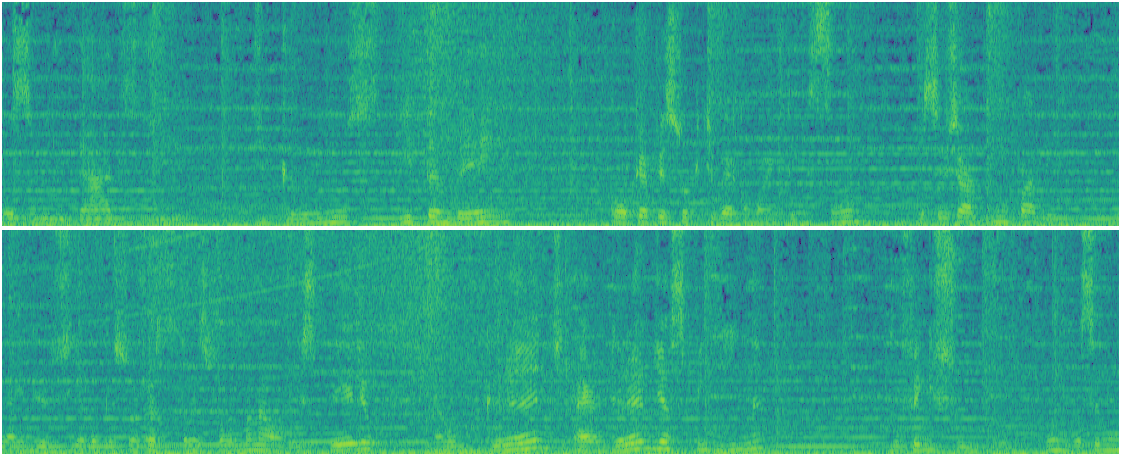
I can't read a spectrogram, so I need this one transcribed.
possibilidades de, de ganhos e também qualquer pessoa que tiver com má intenção, você já limpa ali. E a energia da pessoa já se transforma na hora. O espelho é, um grande, é a grande aspirina do Feng Shui. Quando você não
